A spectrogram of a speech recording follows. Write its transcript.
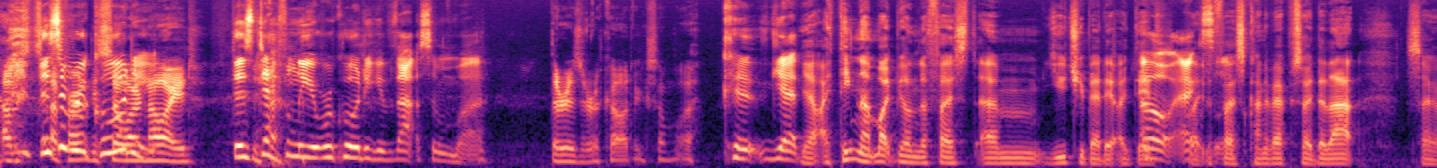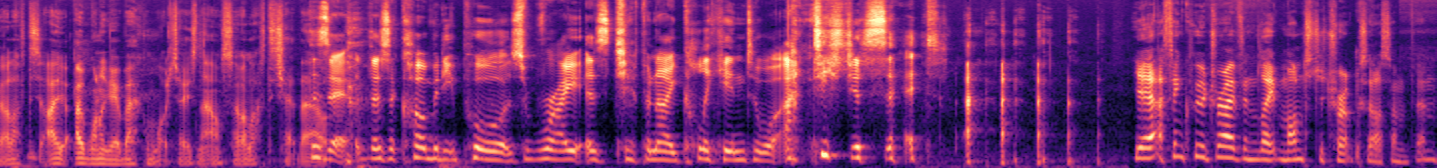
I was There's a apparently so recording. annoyed. There's definitely a recording of that somewhere. There is a recording somewhere. yeah, Yeah, I think that might be on the first um YouTube edit I did, Oh, like the first kind of episode of that. So I'll have to. I, I want to go back and watch those now, so I'll have to check that there's out. a there's a comedy pause right as Chip and I click into what Andy's just said. Yeah, I think we were driving like monster trucks or something.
